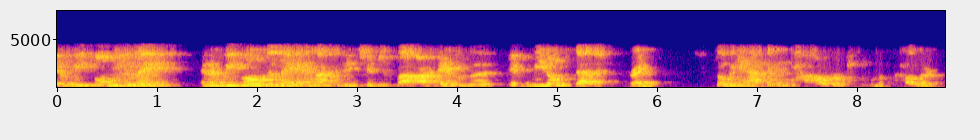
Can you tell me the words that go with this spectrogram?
if we own the land. And if we own the land, how can they gentrify our neighborhood if we don't sell it? Right. So we have to empower people of color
